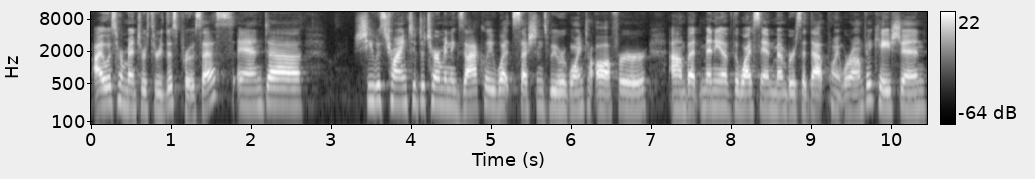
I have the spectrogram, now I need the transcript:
I was her mentor through this process, and uh, she was trying to determine exactly what sessions we were going to offer, um, but many of the YSAN members at that point were on vacation.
